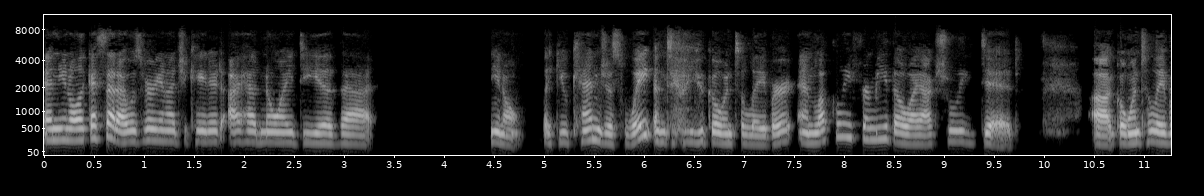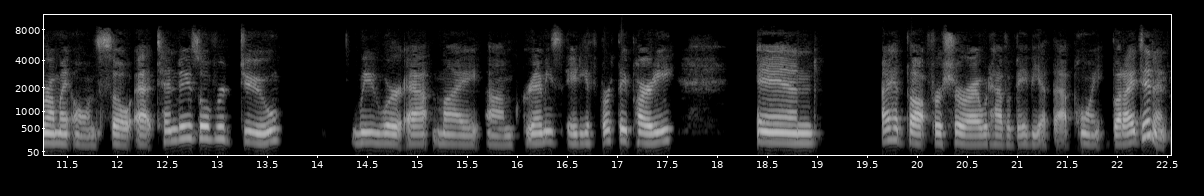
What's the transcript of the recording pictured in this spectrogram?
And, you know, like I said, I was very uneducated. I had no idea that, you know, like you can just wait until you go into labor. And luckily for me, though, I actually did uh, go into labor on my own. So at 10 days overdue, we were at my um, Grammy's 80th birthday party. And I had thought for sure I would have a baby at that point, but I didn't.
